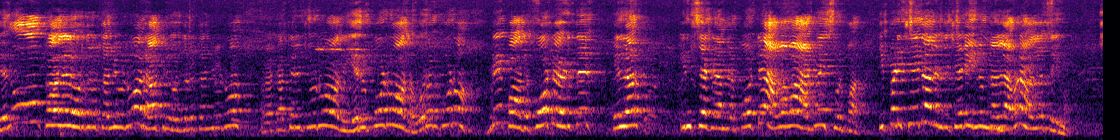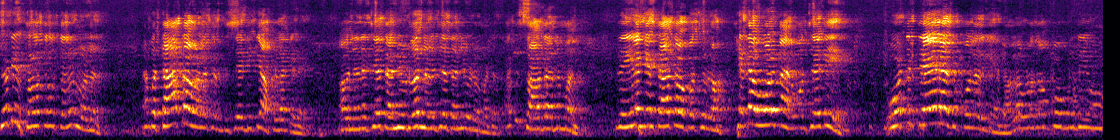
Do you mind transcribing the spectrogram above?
தினம் காலையில் ஒரு தடவை தண்ணி விடுவோம் ராத்திரி ஒரு தடவை தண்ணி விடுவோம். அதை கத்தரிச்சு விடுவோம் அதை எரு போடுவோம் அதை உரம் போடுவோம். அப்படியே இப்போ அதை ஃபோட்டோ எடுத்து எல்லாரும் இன்ஸ்டாகிராமில் போட்டு அவன் அட்வைஸ் கொடுப்பான். இப்படி செய்தால் இந்த செடி இன்னும் நல்லா அவன் அதெல்லாம் செய்வோம் செடி தள தள தளன்னு வளருது. நம்ம தாத்தா வளர்க்குறது செடிக்கு அப்படிலாம் கிடையாது. அவன் நினச்சே தண்ணி விடுவார் நினச்சே தண்ணி விட மாட்டார் அது சாதாரணமாக இருக்கு இந்த இளைஞர் தாத்தாவை பார்த்து சொல்றான் என்ன ஓடினார் உன் செடி? ஓட்டு தேராது போல இருக்கேன் என்னால் அவ்வளோதான் போக முடியும்.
